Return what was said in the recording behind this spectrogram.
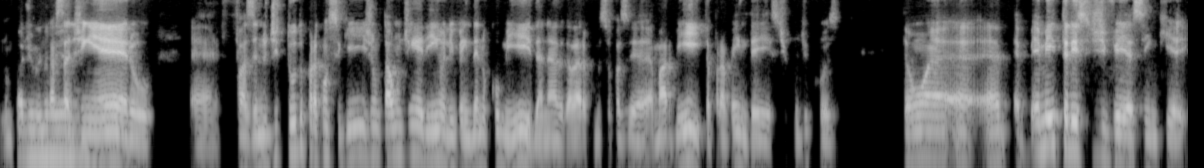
não gastar né? dinheiro, é, fazendo de tudo para conseguir juntar um dinheirinho ali vendendo comida, né? A galera começou a fazer marmita para vender esse tipo de coisa. Então é, é, é, é meio triste de ver assim que,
